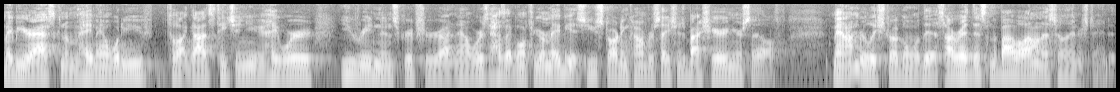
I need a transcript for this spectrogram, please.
Maybe you're asking them, hey man, what do you feel like God's teaching you? Hey, where are you reading in Scripture right now? Where's, how's that going for you? Or maybe it's you starting conversations by sharing yourself. Man, I'm really struggling with this. I read this in the Bible. I don't necessarily understand it.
